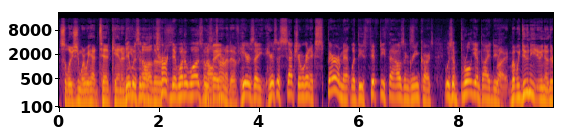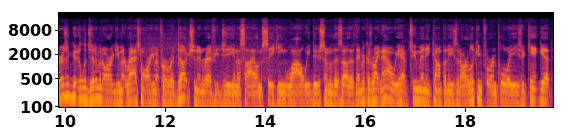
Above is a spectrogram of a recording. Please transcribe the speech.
solution where we had Ted Kennedy. It was an and others. alternative. What it was an was alternative. a here's a here's a section. We're going to experiment with these fifty thousand green cards. It was a brilliant idea. Right, but we do need, you know, there is a good legitimate argument, rational argument for a reduction in refugee and asylum seeking while we do some of this other thing. Because right now we have too many companies that are looking for employees who can't get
